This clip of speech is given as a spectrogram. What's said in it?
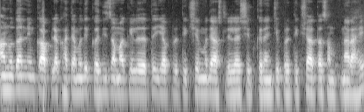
अनुदान नेमकं आपल्या खात्यामध्ये कधी जमा केलं जातं या प्रतीक्षेमध्ये असलेल्या शेतकऱ्यांची प्रतीक्षा आता संपणार आहे.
